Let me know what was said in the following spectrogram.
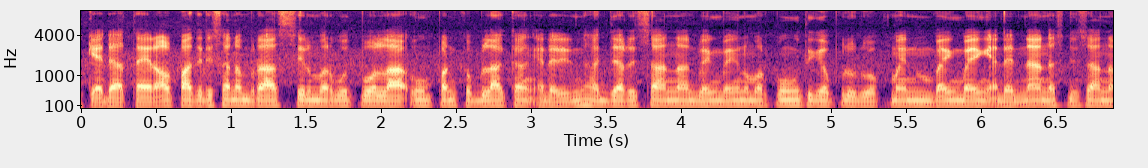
Oke, ada Tair Alpati di sana berhasil merebut bola, umpan ke belakang, ada Din Hajar di sana, beng-beng nomor punggung 32 pemain beng-beng, ada Nanas di sana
